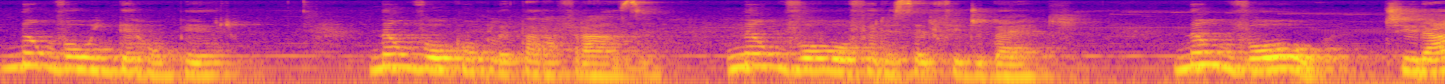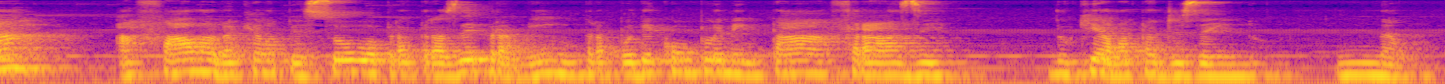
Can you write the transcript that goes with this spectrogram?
não vou interromper, não vou completar a frase, não vou oferecer feedback, não vou tirar a fala daquela pessoa para trazer para mim, para poder complementar a frase do que ela está dizendo. Não.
